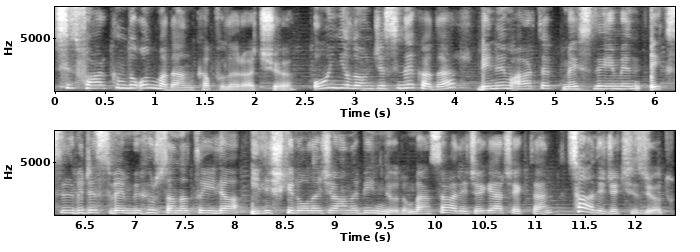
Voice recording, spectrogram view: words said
siz farkında olmadan kapıları açıyor. 10 yıl öncesine kadar benim artık mesleğimin eksilbris ve mühür sanatıyla ilişkili olacağını bilmiyordum. Ben sadece gerçekten sadece çiziyordum.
